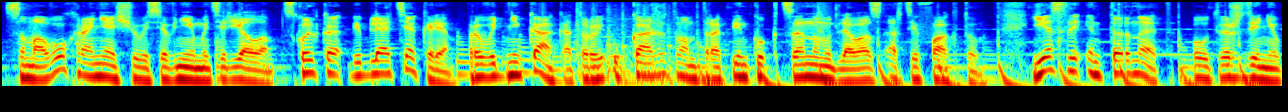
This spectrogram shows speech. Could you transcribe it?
самого хранящегося в ней материала, сколько библиотекаря, проводника, который укажет вам тропинку к ценному для вас артефакту. Если интернет, по утверждению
